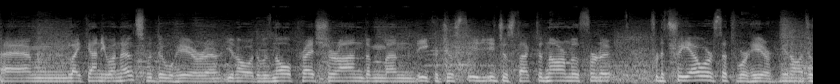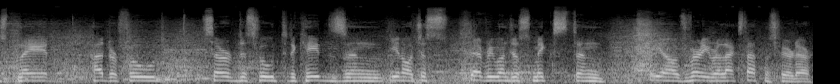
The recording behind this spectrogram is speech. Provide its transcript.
um, like anyone else would do here. Uh, you know, there was no pressure on them, and he could just he just acted normal for the for the three hours that were here. You know, just played, had their food, served this food to the kids, and you know, just everyone just mixed, and you know, it was a very relaxed atmosphere there.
